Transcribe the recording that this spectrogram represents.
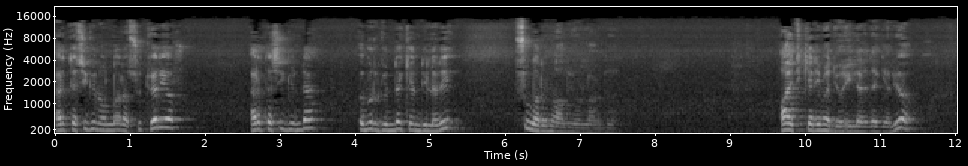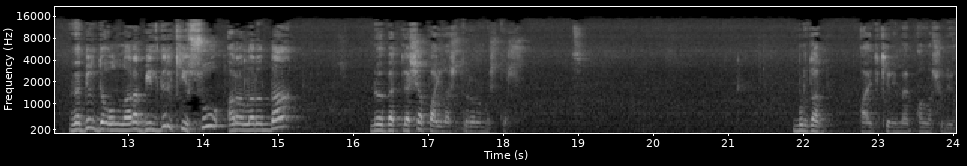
Ertesi gün onlara süt veriyor. Ertesi günde öbür günde kendileri sularını alıyorlardı. Ayet-i Kerime diyor ileride geliyor. Ve bir de onlara bildir ki su aralarında nöbetleşe paylaştırılmıştır. Buradan ayet-i kerime anlaşılıyor.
